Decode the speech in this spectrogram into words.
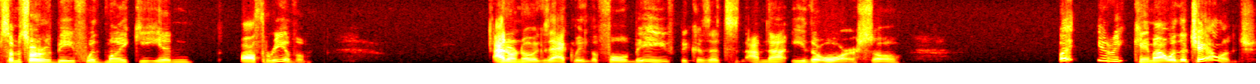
some sort of beef with Mikey and all three of them. I don't know exactly the full beef because it's I'm not either or. So, but you know, he came out with a challenge,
